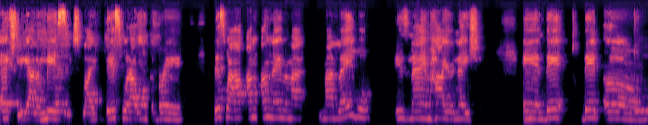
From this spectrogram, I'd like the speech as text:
actually got a message. Like that's what I want the brand. That's why I- I'm, I'm naming my my label is named Higher Nation, and that that um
